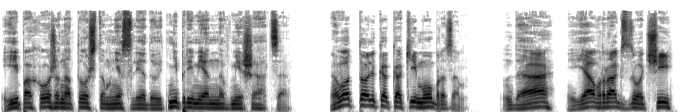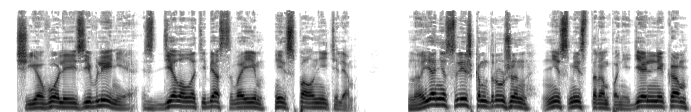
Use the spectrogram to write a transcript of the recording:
«И похоже на то, что мне следует непременно вмешаться. Вот только каким образом? Да, я враг зодчий, чье волеизъявление сделало тебя своим исполнителем. Но я не слишком дружен ни с мистером Понедельником,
